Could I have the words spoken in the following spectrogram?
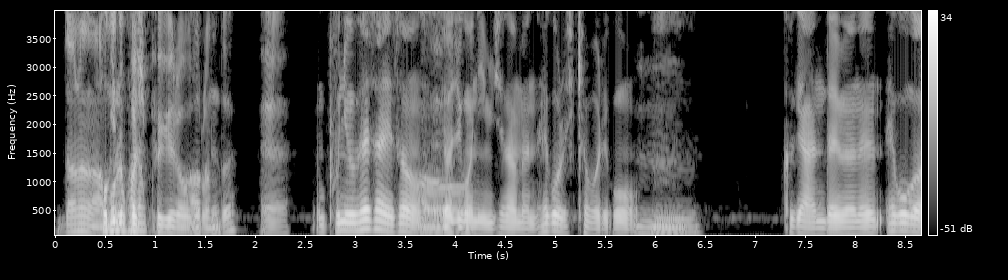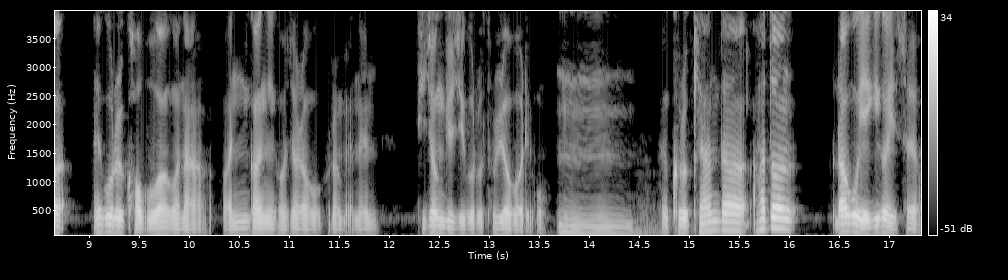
나는 거기는 아모레 화장- 퍼시픽이라고 아, 들었는데. 예. 분유 회사에서 어. 여직원이 임신하면 해고를 시켜버리고 음. 음. 그게 안 되면은 해고가 해고를 거부하거나 완강히 거절하고 그러면은 비정규직으로 돌려버리고 음. 그렇게 한다 하더 라고 얘기가 있어요.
